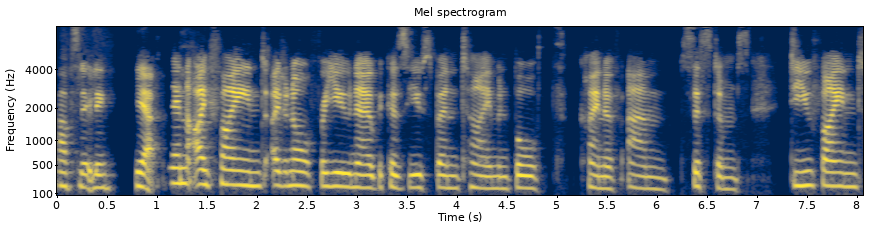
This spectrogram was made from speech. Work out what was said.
Absolutely. Yeah. Then I find I don't know for you now because you spend time in both kind of um systems. Do you find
